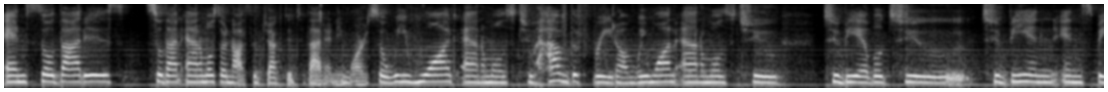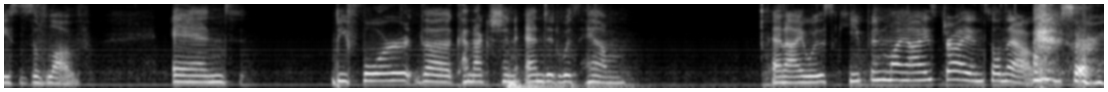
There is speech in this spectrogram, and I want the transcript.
And so that is so that animals are not subjected to that anymore. So we want animals to have the freedom. We want animals to to be able to to be in in spaces of love. And before the connection ended with him, and I was keeping my eyes dry until now. Sorry.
